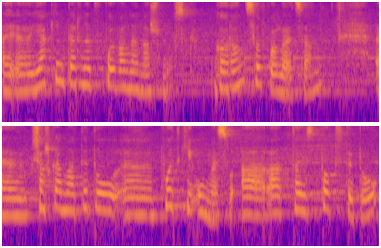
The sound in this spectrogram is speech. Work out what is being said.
e, Jak internet wpływa na nasz mózg. Gorąco polecam. Książka ma tytuł Płytki umysł, a, a to jest podtytuł.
